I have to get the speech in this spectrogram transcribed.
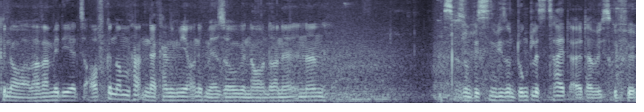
Genau, aber wann wir die jetzt aufgenommen hatten, da kann ich mich auch nicht mehr so genau dran erinnern. So ein bisschen wie so ein dunkles Zeitalter, habe ich das Gefühl.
